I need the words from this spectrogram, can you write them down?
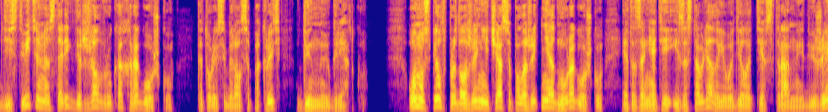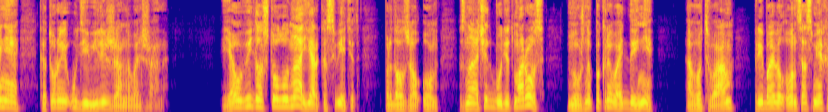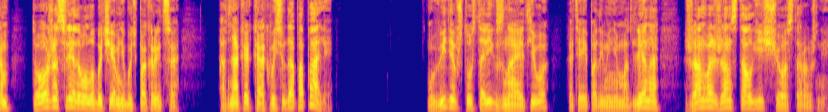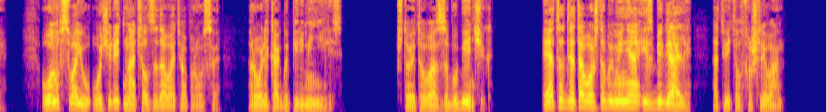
Действительно, старик держал в руках рогожку, который собирался покрыть дынную грядку. Он успел в продолжении часа положить не одну рогожку. Это занятие и заставляло его делать те странные движения, которые удивили Жана Вальжана. Я увидел, что луна ярко светит, продолжал он, значит, будет мороз. Нужно покрывать дыни. А вот вам, прибавил он со смехом, тоже следовало бы чем-нибудь покрыться. Однако как вы сюда попали? Увидев, что старик знает его, хотя и под именем Мадлена, Жан Вальжан стал еще осторожнее. Он, в свою очередь, начал задавать вопросы. Роли как бы переменились. «Что это у вас за бубенчик?» «Это для того, чтобы меня избегали», — ответил Фошлеван.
